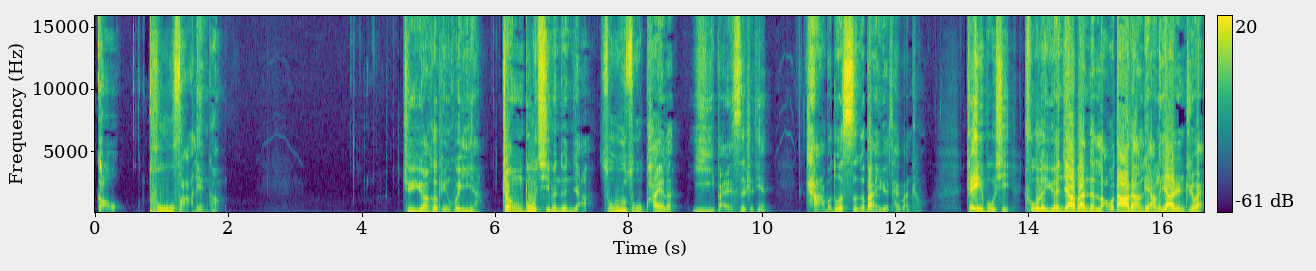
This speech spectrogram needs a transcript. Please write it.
搞土法炼钢。据袁和平回忆啊，整部《奇门遁甲》足足拍了一百四十天，差不多四个半月才完成。这部戏除了袁家班的老搭档梁家人之外，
